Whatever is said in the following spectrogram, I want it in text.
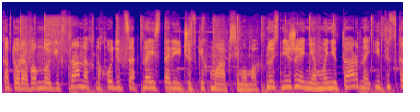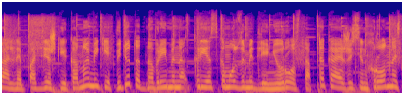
которая во многих странах находится на исторических максимумах. Но снижение монетарной и фискальной поддержки экономики ведет одновременно к резкому замедлению роста. Такая же синхронность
